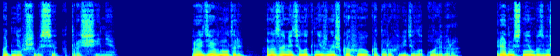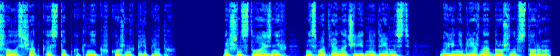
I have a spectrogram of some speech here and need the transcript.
поднявшегося отвращения. Пройдя внутрь, она заметила книжные шкафы, у которых видела Оливера. Рядом с ним возвышалась шаткая стопка книг в кожаных переплетах. Большинство из них, несмотря на очевидную древность, были небрежно отброшены в сторону,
